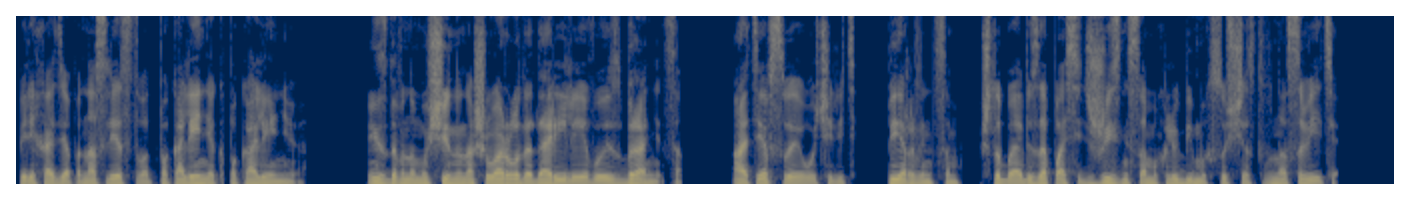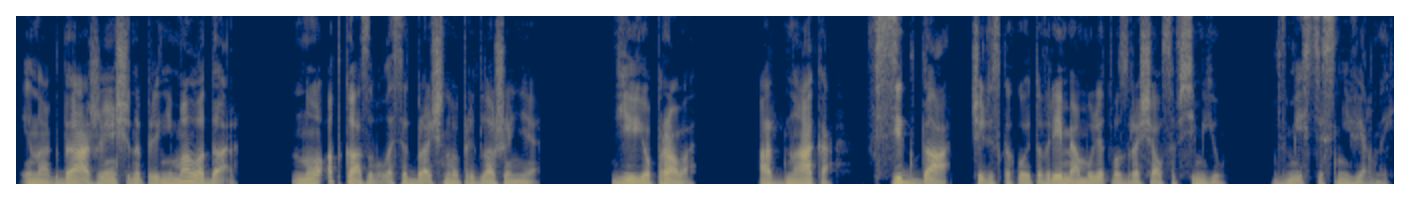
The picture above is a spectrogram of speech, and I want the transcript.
переходя по наследству от поколения к поколению. Издавна мужчины нашего рода дарили его избранницам, а те, в свою очередь, первенцам, чтобы обезопасить жизнь самых любимых существ на свете. Иногда женщина принимала дар, но отказывалась от брачного предложения. Ее право. Однако всегда через какое-то время амулет возвращался в семью вместе с неверной,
